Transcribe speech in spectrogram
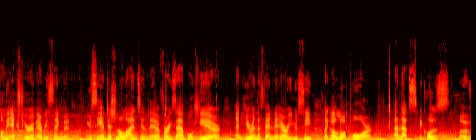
on the exterior of every segment. You see additional lines in there, for example, here and here in the fender area, you see like a lot more. And that's because of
